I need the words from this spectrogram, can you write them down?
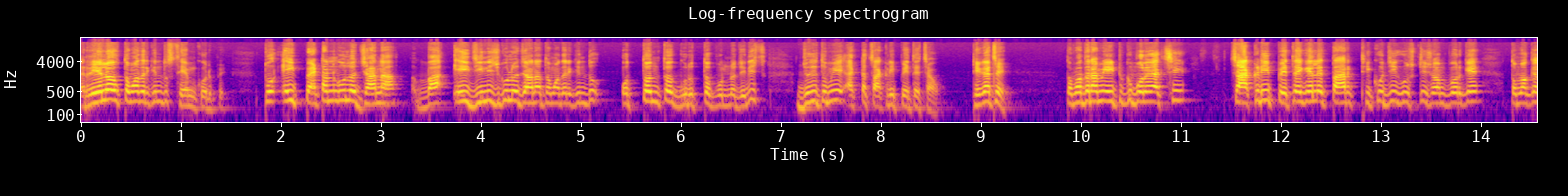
রেলও তোমাদের কিন্তু সেম করবে। তো এই প্যাটার্নগুলো জানা বা এই জিনিসগুলো জানা তোমাদের কিন্তু অত্যন্ত গুরুত্বপূর্ণ জিনিস। যদি তুমি একটা চাকরি পেতে চাও, ঠিক আছে? তোমাদের আমি এইটুকু বলে রাখছি। চাকরি পেতে গেলে তার ঠিকুজি গোষ্ঠী সম্পর্কে তোমাকে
